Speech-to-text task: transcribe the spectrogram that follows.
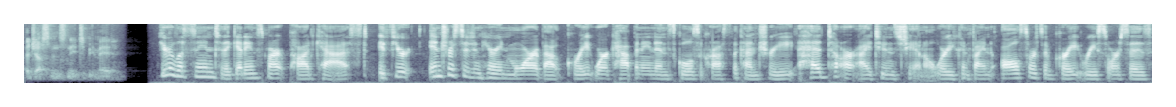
adjustments need to be made. You're listening to the Getting Smart podcast. If you're interested in hearing more about great work happening in schools across the country, head to our iTunes channel where you can find all sorts of great resources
